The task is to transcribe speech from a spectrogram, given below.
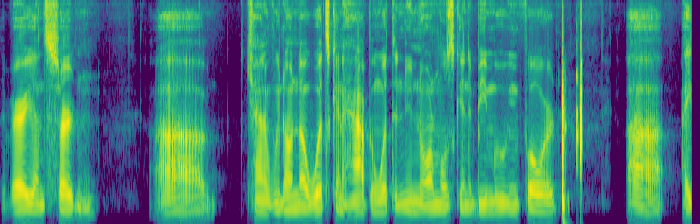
They're very uncertain. Uh, kind of we don't know what's going to happen, what the new normal is going to be moving forward. Uh, I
